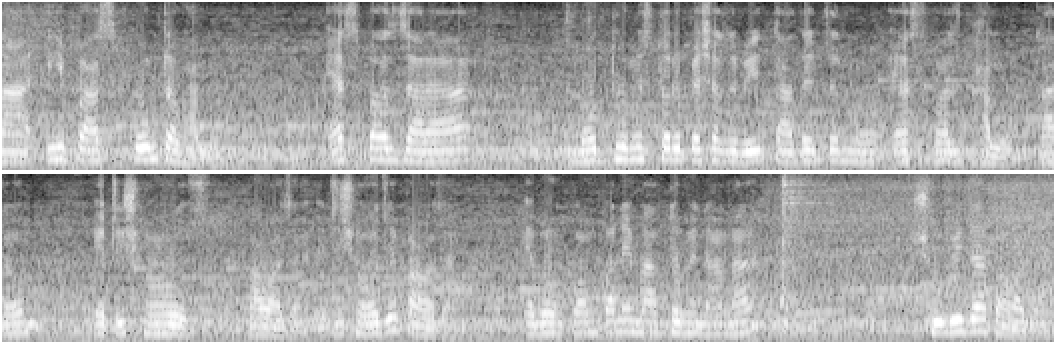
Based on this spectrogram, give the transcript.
না ই পাস কোনটা ভালো? এস পাস যারা মধ্যম স্তরের পেশাজীবী, তাদের জন্য এস পাস ভালো, কারণ এটি সহজ পাওয়া যায়, এটি সহজে পাওয়া যায় এবং কোম্পানির মাধ্যমে নানা সুবিধা পাওয়া যায়।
